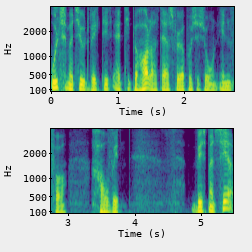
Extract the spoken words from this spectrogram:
ultimativt vigtigt, at de beholder deres førerposition inden for havvind. Hvis man ser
